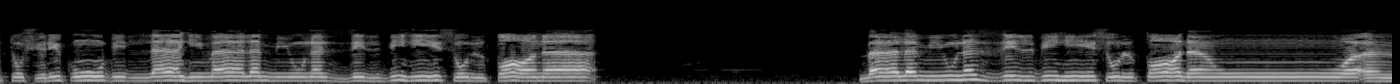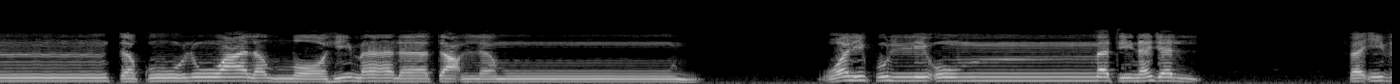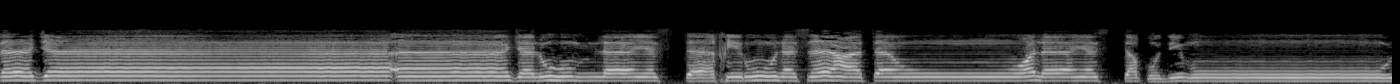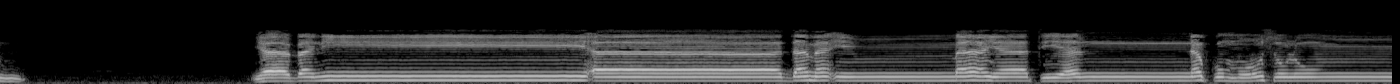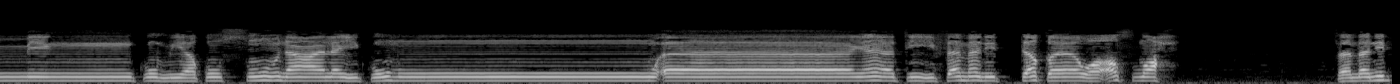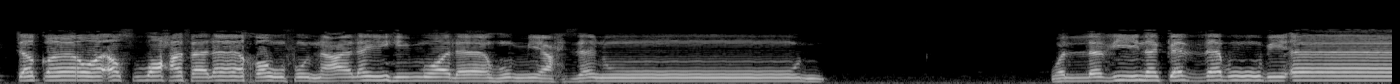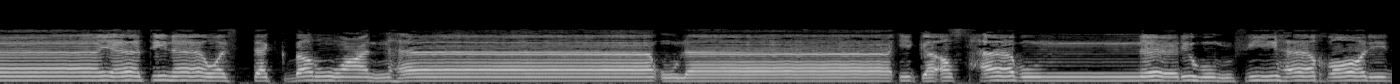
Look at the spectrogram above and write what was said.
تشركوا بالله ما لم ينزل به سلطانا ما لم ينزل به سلطانا وان تقولوا على الله ما لا تعلمون ولكل امه نجل فاذا جاء اجلهم لا يستاخرون ساعه ولا يستقدمون يا بني آدم اما ياتينكم رسل منكم يقصون عليكم اياتي فمن اتقى واصلح فمن اتقى وأصلح فلا خوف عليهم ولا هم يحزنون والذين كذبوا بآياتنا واستكبروا عنها أولئك أصحاب النار هم فيها خالدون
